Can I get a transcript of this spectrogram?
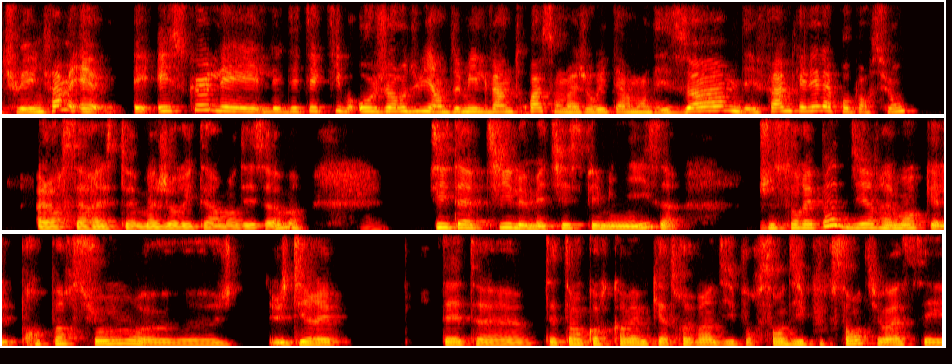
tu es une femme. Et, est-ce que les, détectives aujourd'hui, en 2023, sont majoritairement des hommes, des femmes? Quelle est la proportion? Alors, ça reste majoritairement des hommes. Petit à petit, le métier se féminise. Je ne saurais pas dire vraiment quelle proportion. Euh, je, dirais peut-être euh, peut-être encore quand même 90%, 10%, tu vois. C'est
